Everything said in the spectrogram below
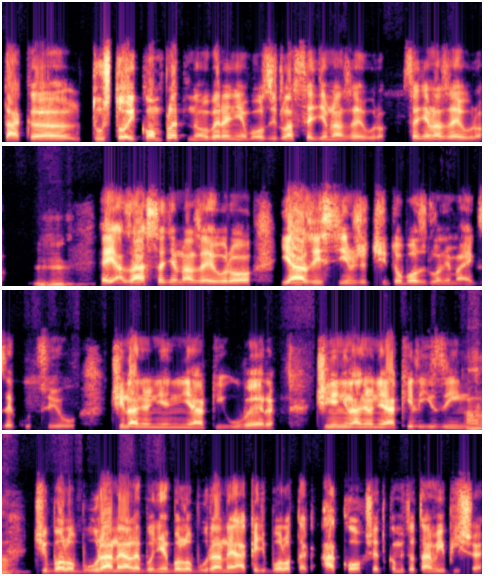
tak e, tu stojí kompletné overenie vozidla 17 eur. 17 eur. Mm-hmm. Hej, a za 17 eur ja zistím, že či to vozidlo nemá exekúciu, či na ňo nie je nejaký úver, či nie je na ňo nejaký leasing, Áno. či bolo búrané alebo nebolo búrané a keď bolo, tak ako, všetko mi to tam vypíše.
